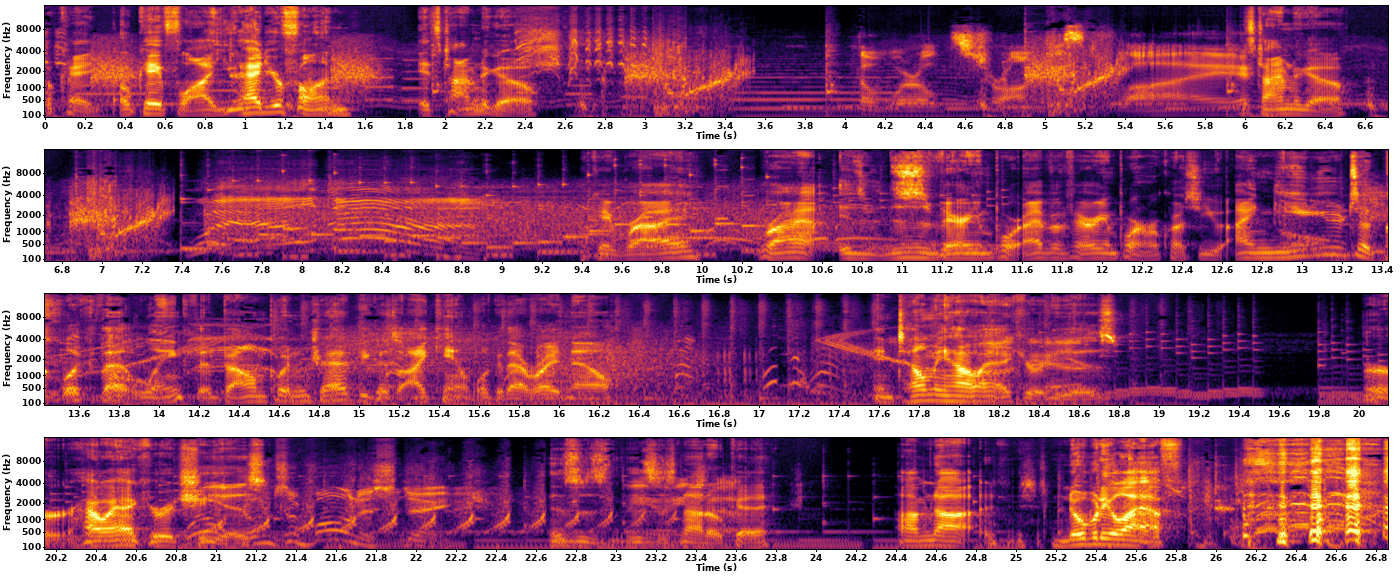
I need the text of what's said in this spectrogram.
okay, okay, fly. You had your fun. It's time to go. The world's strongest fly. It's time to go. Well done! Okay, Rye. Rye, is, this is very important. I have a very important request to you. I need you to click that link that Balan put in chat because I can't look at that right now. And tell me how accurate he is. Or how accurate she is. Welcome to bonus stage. This is this is not okay. I'm not. Nobody laugh.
